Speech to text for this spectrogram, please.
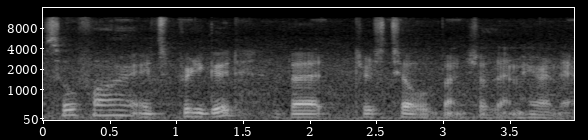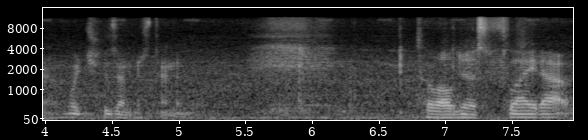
So far it's pretty good, but there's still a bunch of them here and there, which is understandable. So I'll just fly it out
